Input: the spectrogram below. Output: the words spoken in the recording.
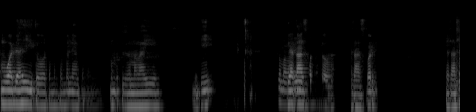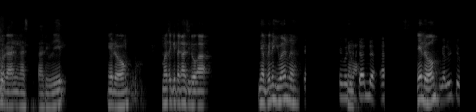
Mewadahi itu teman-teman yang pengen membantu sama lain. Jadi Sama kita lain. transfer tuh transfer kita transfer kan ngasih kita duit ya dong masa kita ngasih doa gimana Eh, nggak usah Ya. bercanda. Ya dong nggak lucu.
